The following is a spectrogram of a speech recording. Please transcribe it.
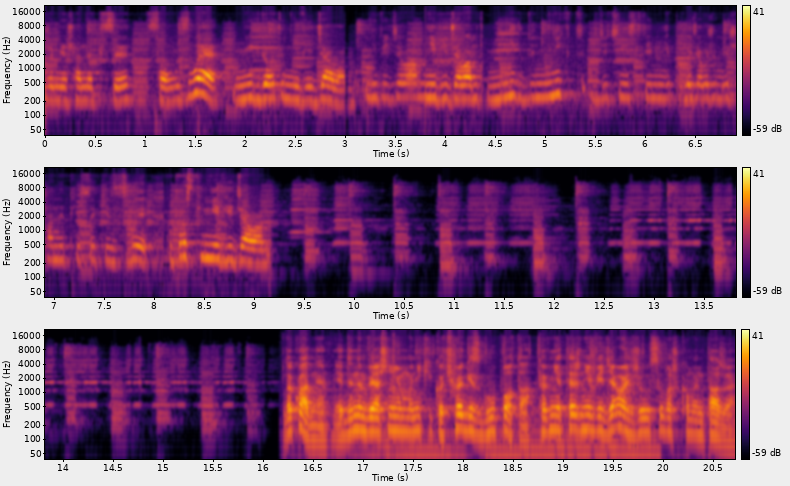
Że mieszane psy są złe. Nigdy o tym nie wiedziałam. Nie wiedziałam, nie wiedziałam. Nigdy nikt w dzieciństwie mi nie powiedział, że mieszany piesek jest zły. Po prostu nie wiedziałam. Dokładnie. Jedynym wyjaśnieniem Moniki Kociołek jest głupota. Pewnie też nie wiedziałaś, że usuwasz komentarze.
